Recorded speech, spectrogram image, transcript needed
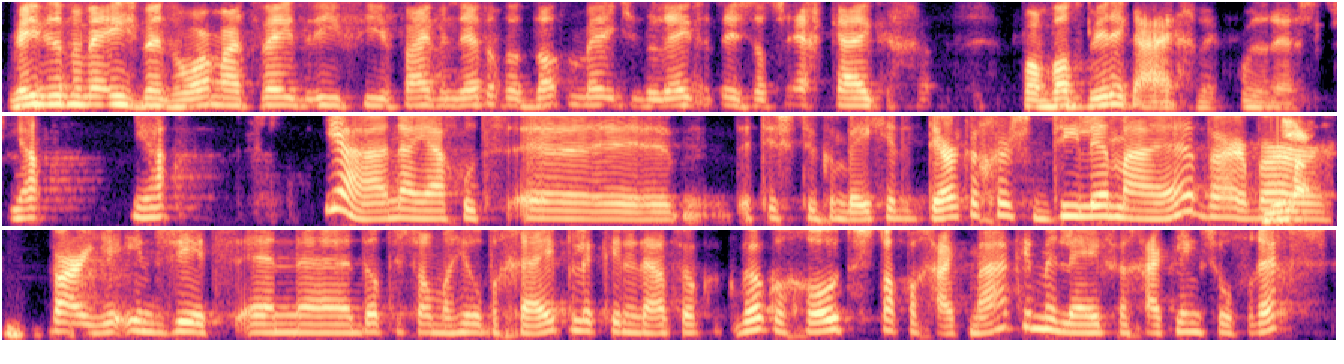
weet niet of je het met me eens bent hoor. Maar 2, 3, 4, 35. Dat dat een beetje de leeftijd is. Dat ze echt kijken van wat wil ik eigenlijk voor de rest. Ja, ja. Ja, nou ja, goed. Uh, het is natuurlijk een beetje het dertigersdilemma, hè, waar, waar, ja. waar je in zit. En uh, dat is allemaal heel begrijpelijk. Inderdaad, welke, welke grote stappen ga ik maken in mijn leven? Ga ik links of rechts?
